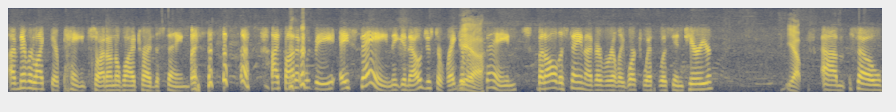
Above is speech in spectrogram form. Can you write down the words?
I've never liked their paint, so I don't know why I tried the stain. But I thought it would be a stain, you know, just a regular Yeah. stain. But all the stain I've ever really worked with was interior. Yep. Um, so,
